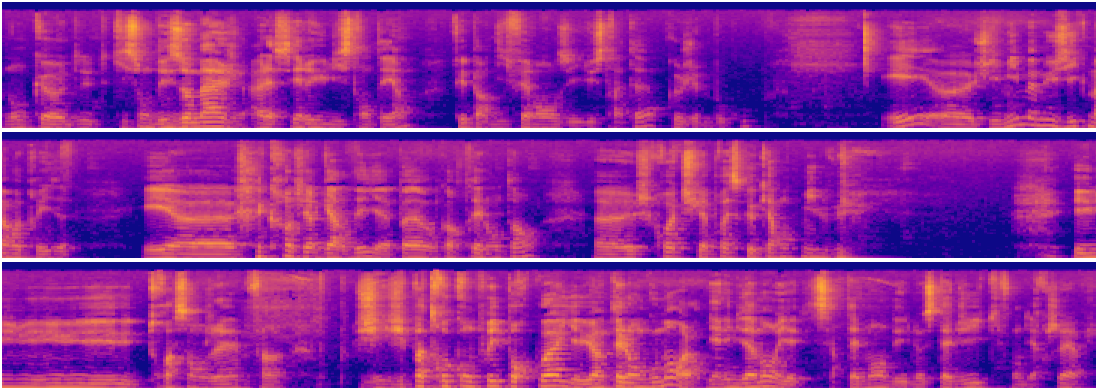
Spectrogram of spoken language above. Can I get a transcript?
donc euh, qui sont des hommages à la série Ulysse 31, fait par différents illustrateurs que j'aime beaucoup. Et j'ai mis ma musique, ma reprise. Et quand j'ai regardé il n'y a pas encore très longtemps, je crois que je suis à presque 40 000 vues. Et une- 300 j'aime. Enfin, j'ai pas trop compris pourquoi il y a eu un tel engouement. Alors, bien évidemment, il y a certainement des nostalgiques qui font des recherches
